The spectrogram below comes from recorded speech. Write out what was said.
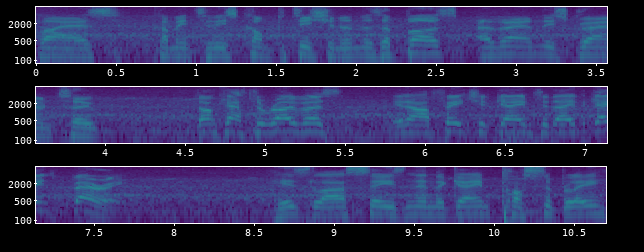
players come into this competition, and there's a buzz around this ground too. Doncaster Rovers in our featured game today against Bury. His last season in the game, possibly.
